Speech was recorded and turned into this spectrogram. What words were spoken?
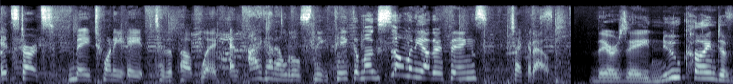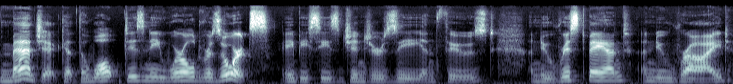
It starts May 28th to the public, and I got a little sneak peek among so many other things. Check it out. There's a new kind of magic at the Walt Disney World resorts, ABC's Ginger Zee enthused. A new wristband, a new ride,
